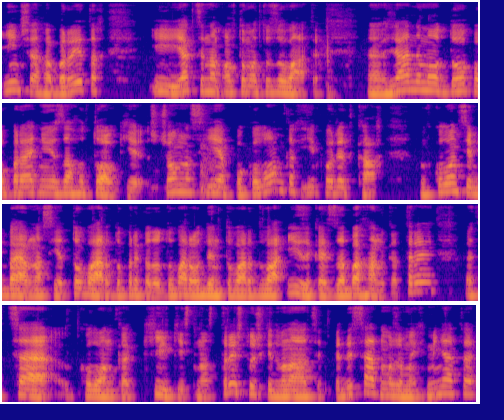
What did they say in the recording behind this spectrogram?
інша, габаритах. І як це нам автоматизувати? Е, глянемо до попередньої заготовки, що в нас є по колонках і по рядках. В колонці Б в нас є товар, до прикладу, товар 1, товар 2 і якась забаганка 3. Це колонка кількість у нас 3 штучки, 12, 50. Можемо їх міняти.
